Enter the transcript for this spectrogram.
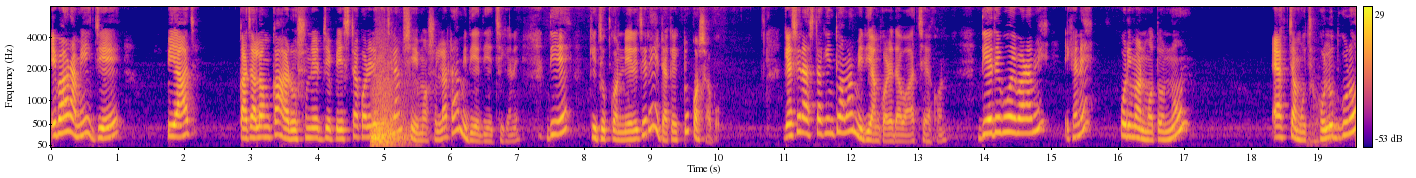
এবার আমি যে পেঁয়াজ কাঁচা লঙ্কা আর রসুনের যে পেস্টটা করে রেখেছিলাম, সেই মশলাটা আমি দিয়ে দিয়েছি এখানে। দিয়ে কিছুক্ষণ নেড়ে চেড়ে এটাকে একটু কষাবো। গ্যাসের আঁচটা কিন্তু আমার মিডিয়াম করে দেওয়া আছে এখন। দিয়ে দেবো এবার আমি এখানে পরিমাণ মতো নুন, এক চামচ হলুদ গুঁড়ো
